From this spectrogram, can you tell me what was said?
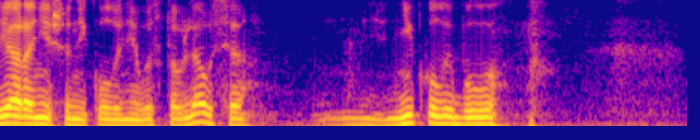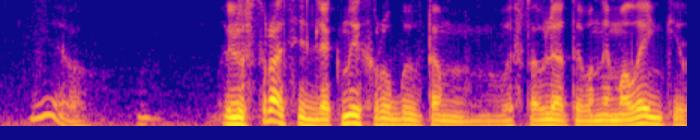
Я раніше ніколи не виставлявся, мені ніколи було. Ілюстрації для книг робив, там виставляти вони маленькі.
